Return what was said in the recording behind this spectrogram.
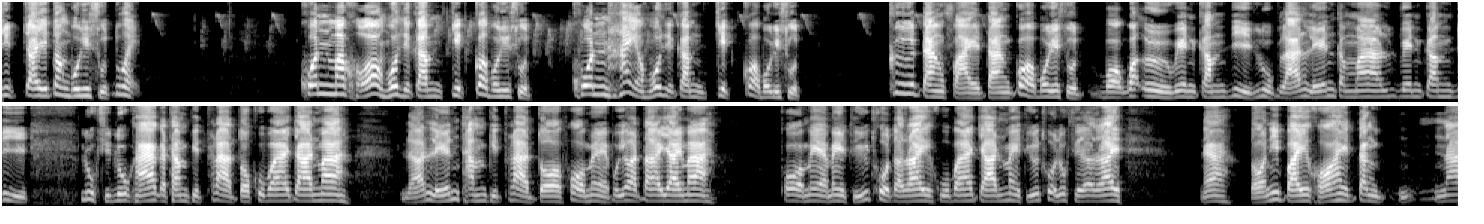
จิตใจต้องบริสุทธิ์ด้วย คนมาขอโหสิกรรม จิตก็บริสุทธิ์ คนให้โหสิกรรม จิตก็บริสุทธิ์ คือต่างฝ่ายต่างก็บริสุทธิ์ บอกว่าเออ เวรกรรมที่ลูกหลานเหลนทำมา เวรกรรมที่ลูกศิษย์ลูกหากระทำผิดพลาดต่อครูบาอาจารย์มา หลานเหลนทำผิดพลาดต่อ พ่อแม่ปุยตายายมา พ่อแม่ไม่ถือโทษอะไรครูบาอาจารย์ ไม่ถือโทษลูกศิษย์อะไร นะตอนนี้ไปขอให้ตั้ง หน้า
